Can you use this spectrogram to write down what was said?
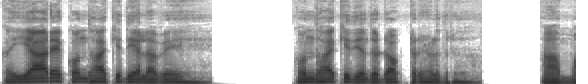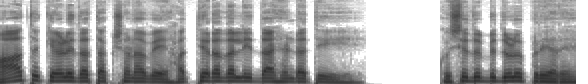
ಕೈಯಾರೆ ಕೊಂದಾಕಿದೆಯಲ್ಲವೇ ಕೊಂದ್ಹಾಕಿದೆ ಎಂದು ಡಾಕ್ಟರ್ ಹೇಳಿದ್ರು. ಆ ಮಾತು ಕೇಳಿದ ತಕ್ಷಣವೇ ಹತ್ತಿರದಲ್ಲಿದ್ದ ಹೆಂಡತಿ, ಕುಸಿದು ಬಿದ್ದಳು ಪ್ರಿಯರೇ.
